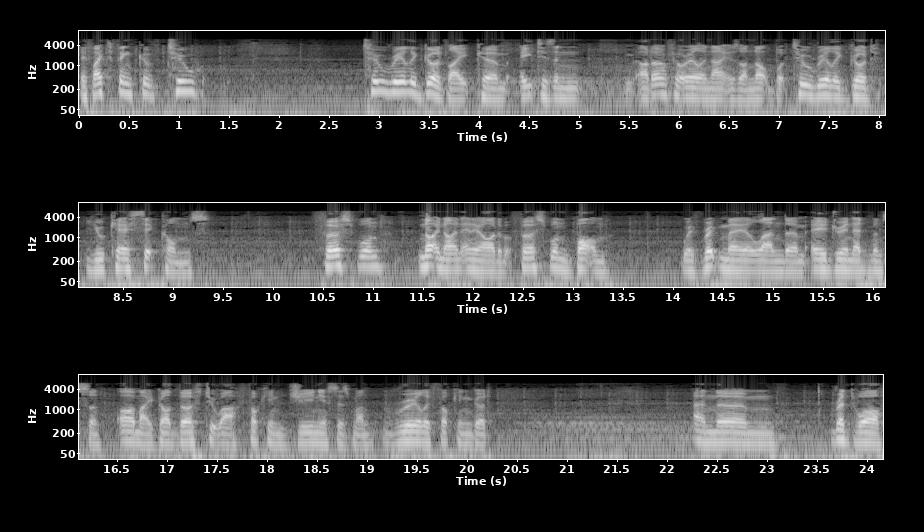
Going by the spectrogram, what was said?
If I think of two, two really good like um, 80s and I don't know if it were early 90s or not, but two really good UK sitcoms. First one, not in, not in any order, but first one, Bottom, with Rik Mayall and um, Adrian Edmondson. Oh my god, those two are fucking geniuses, man. Really fucking good. And um, Red Dwarf,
